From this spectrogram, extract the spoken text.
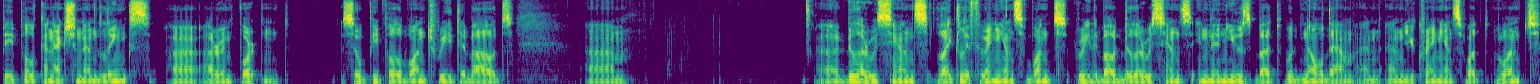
people connection and links are, are important. So people won't read about um, uh, Belarusians, like Lithuanians, won't read about Belarusians in the news, but would know them, and and Ukrainians won't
